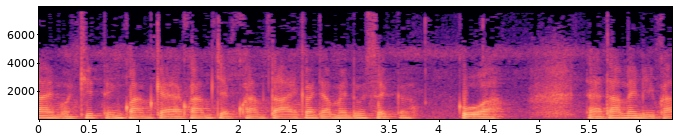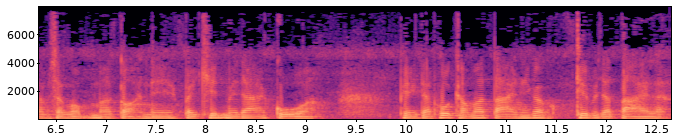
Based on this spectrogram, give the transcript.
ได้หมดคิดถึงความแก่ความเจ็บความตายก็จะไม่รู้สึกกลัว แต่ถ้าไม่มีความสงบมาก่อนนี่ไปคิดไม่ได้กลัว เพียงแต่พูดคำว่าตายนี่ก็คิดว่าจะตายแล้ว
